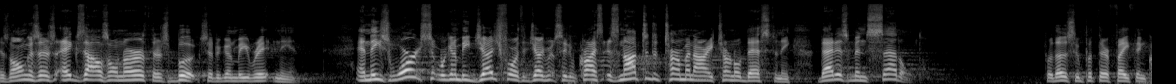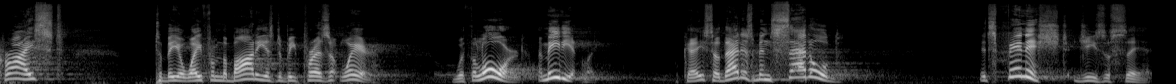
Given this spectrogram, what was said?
As long as there's exiles on earth, there's books that are going to be written in. And these works that we're going to be judged for at the judgment seat of Christ is not to determine our eternal destiny. That has been settled. For those who put their faith in Christ, to be away from the body is to be present where? With the Lord immediately. Okay, so that has been settled. It's finished, Jesus said.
